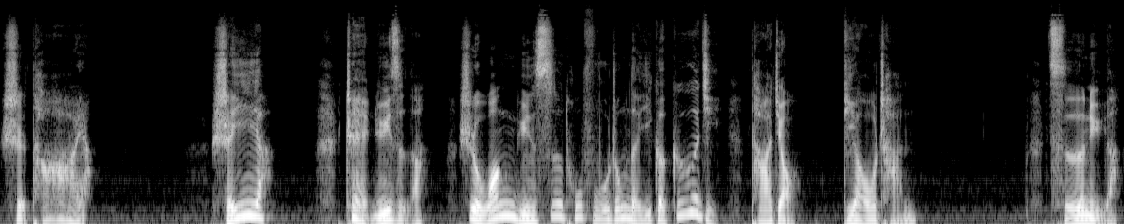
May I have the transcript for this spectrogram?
是她呀！谁呀？这女子啊，是王允司徒府中的一个歌妓，她叫貂蝉。此女啊，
